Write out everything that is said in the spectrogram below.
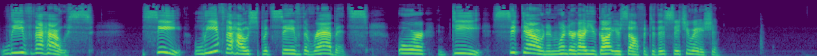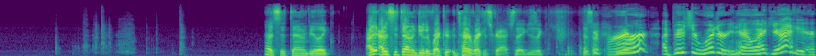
leave the house? C leave the house but save the rabbits? Or D sit down and wonder how you got yourself into this situation? I would sit down and be like, I, I would sit down and do the record entire record scratch thing, just like, just like I bet you're wondering how I got here.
